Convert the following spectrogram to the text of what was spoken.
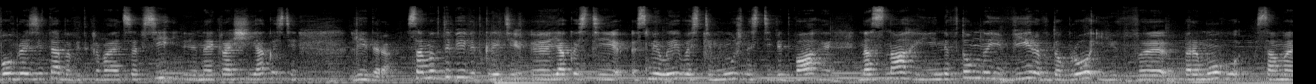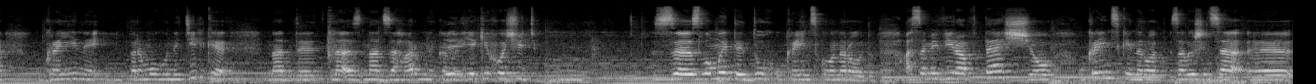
в образі тебе відкриваються всі найкращі якості лідера. Саме в тобі відкриті е, якості сміливості, мужності, відваги, наснаги і невтомної віри в добро і в перемогу саме України, і перемогу не тільки над, е, на- над загарбниками, які хочуть. зломити дух українського народу, а саме віра в те, що український народ залишиться е,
